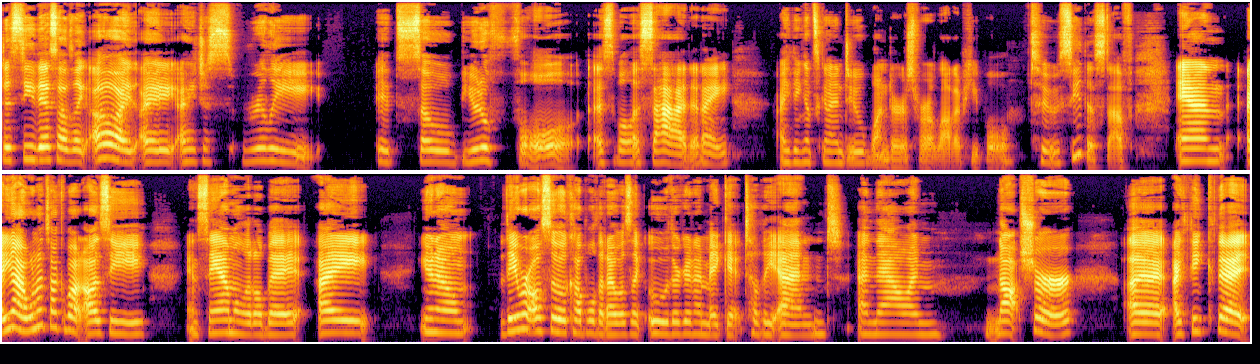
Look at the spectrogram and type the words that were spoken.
to see this, I was like, oh, I, I, I just really, it's so beautiful as well as sad, and I, I think it's gonna do wonders for a lot of people to see this stuff. And uh, yeah, I want to talk about Aussie and Sam a little bit. I, you know, they were also a couple that I was like, oh, they're gonna make it till the end, and now I'm not sure. Uh, I think that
